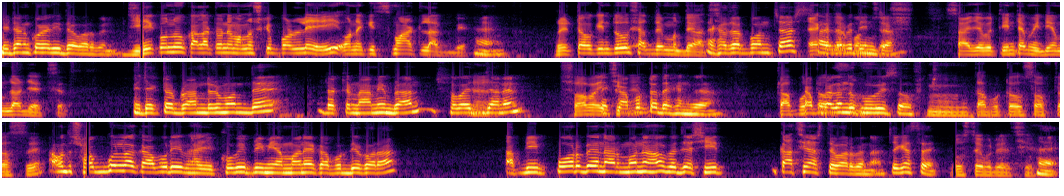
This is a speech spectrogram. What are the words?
রিটার্ন করে দিতে পারবেন। যে কোনো কালার টোনে মানুষকে পড়লেই অনেক স্মার্ট লাগবে। হ্যাঁ। রেটটাও কিন্তু সাধ্যের মধ্যে আছে। হাজার পঞ্চাশ সাইজ হবে তিনটা। সাইজ হবে তিনটা মিডিয়াম লার্জ এক্সেল এটা একটা ব্র্যান্ডের মধ্যে এটা একটা নামি ব্র্যান্ড সবাই হ্যাঁ, জানেন। সবাই কাপড়টা দেখেন ভাইয়া। কাপড়টা কিন্তু খুবই সফট হুম কাপড়টাও সফট আছে। আমাদের সবগুলা কাপড়ই ভাই খুবই প্রিমিয়াম মানের কাপড় দিয়ে করা। আপনি পরবেন আর মনে হবে যে শীত কাছে আসতে পারবে না ঠিক আছে? বুঝতে পেরেছি। হ্যাঁ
